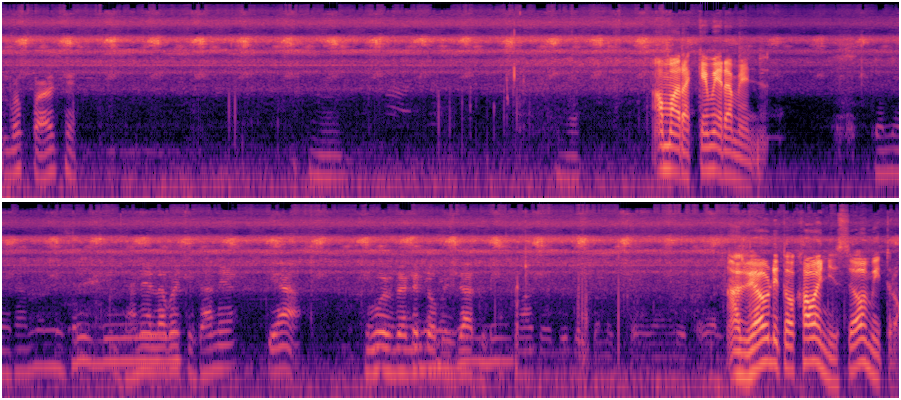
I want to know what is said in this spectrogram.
બપ્પા છે અમારા કેમેરામેન. આજ વેવડી તો ખાવાની છે હો મિત્રો.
